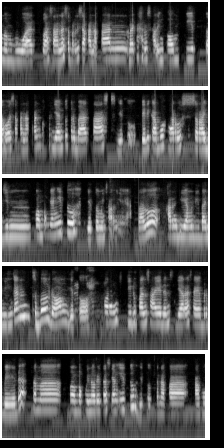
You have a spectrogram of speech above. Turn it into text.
membuat suasana seperti seakan-akan mereka harus saling kompet bahwa seakan-akan pekerjaan itu terbatas gitu. Jadi kamu harus serajin kelompok yang itu gitu misalnya ya. Lalu karena dia yang dibandingkan sebel dong gitu. Orang kehidupan saya dan sejarah saya berbeda sama kelompok minoritas yang itu gitu. Kenapa kamu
